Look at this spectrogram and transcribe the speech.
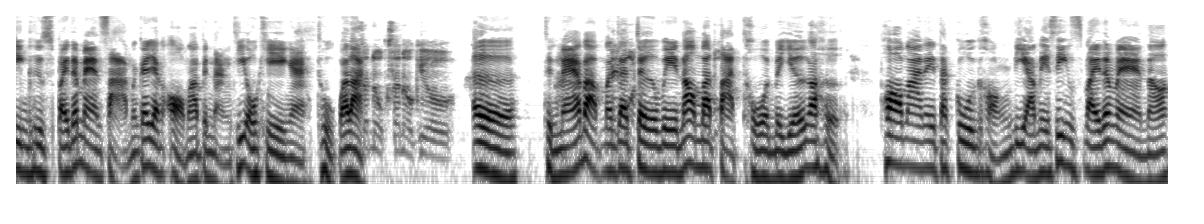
ริง ๆ คือ Spider-Man 3 มันก็ยังออกมาเป็นหนังที่โอเคไง ถูกปะล่ะ สนุกสนุกอยู่ เออ ถึงแม้แบบมันจะเจอเวนอมมาตัดโทนไปเยอะก็เหอะ พอมาในตระกูลของ The Amazing Spider-Man เนาะ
